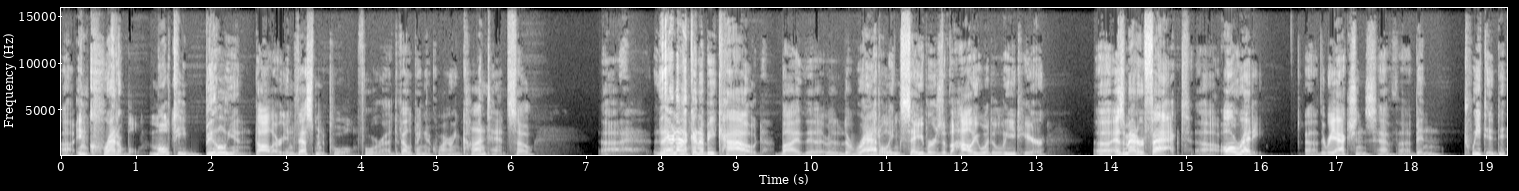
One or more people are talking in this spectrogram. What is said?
uh, uh, incredible multi-billion-dollar investment pool for uh, developing and acquiring content. So they're not going to be cowed by the the rattling sabers of the Hollywood elite here. Uh, as a matter of fact, uh, already uh, the reactions have uh, been tweeted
